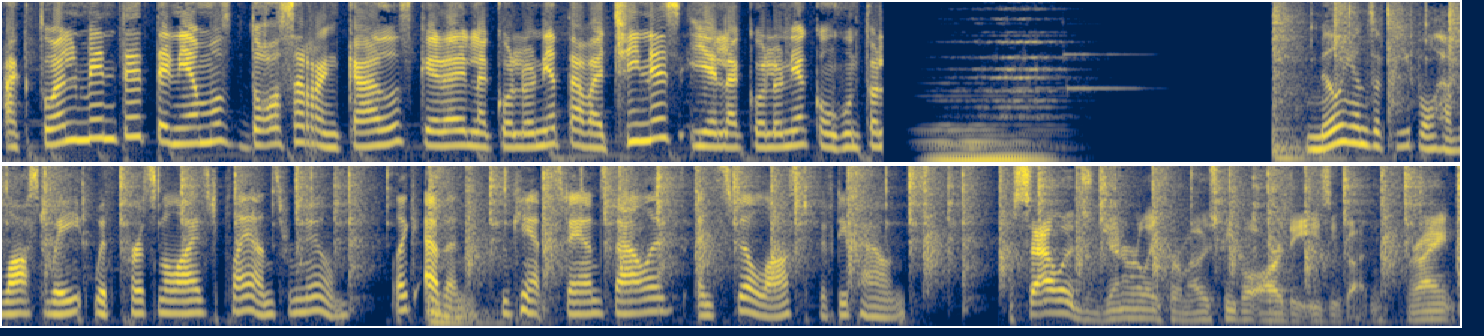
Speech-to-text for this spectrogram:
Actualmente teníamos dos arrancados, que era en la colonia Tabachines y en la colonia Conjunto Millions of people have lost weight with personalized plans from Noom, like Evan, who can't stand salads and still lost 50 pounds. Salads, generally, for most people, are the easy button, right?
